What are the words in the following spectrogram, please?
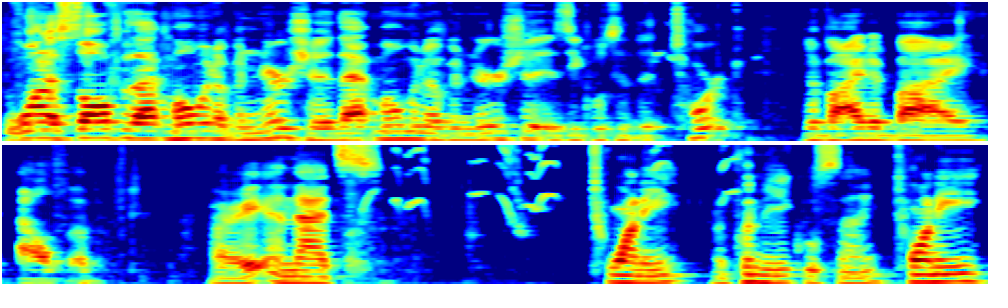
We want to solve for that moment of inertia. That moment of inertia is equal to the torque divided by alpha. All right, and that's 20, I'm putting the equal sign, 20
